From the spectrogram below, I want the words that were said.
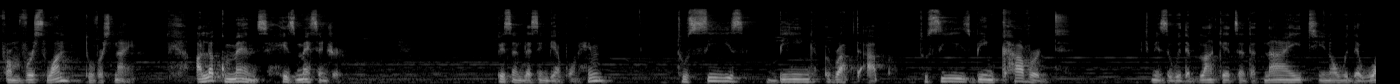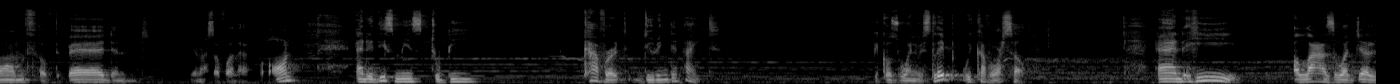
From verse 1 to verse 9. Allah commands His messenger, peace and blessing be upon him, to cease being wrapped up, to cease being covered, which means with the blankets and at night, you know, with the warmth of the bed and, you know, so on and so on. And this means to be covered during the night. Because when we sleep, we cover ourselves. And He, Allah Azza wa Jal,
